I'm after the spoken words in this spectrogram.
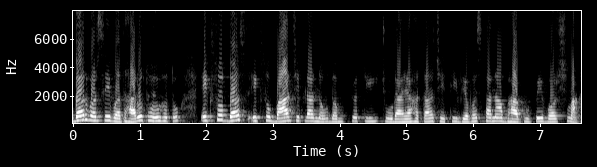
દર વર્ષે વધારો થયો હતો. એકસો દસ, એકસો બાર જેટલા નવ દંપતી જોડાયા હતા, જેથી વ્યવસ્થાના ભાગરૂપે વર્ષમાં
